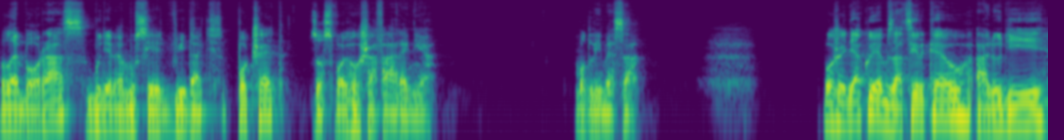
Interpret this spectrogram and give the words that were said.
lebo raz budeme musieť vydať počet zo svojho šafárenia. Modlíme sa. Bože, ďakujem za cirkev a ľudí,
